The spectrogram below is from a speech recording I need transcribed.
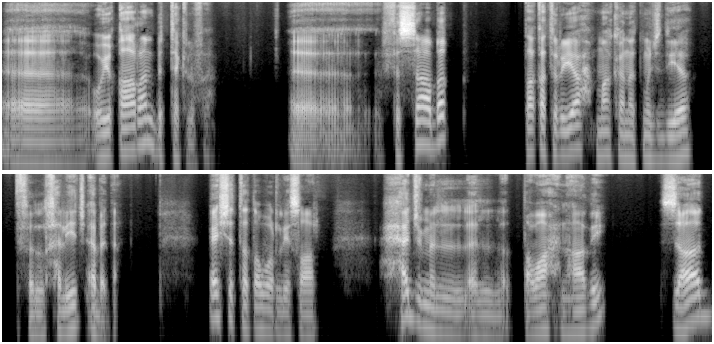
آه، ويقارن بالتكلفة. آه، في السابق طاقة الرياح ما كانت مجدية في الخليج أبدا. إيش التطور اللي صار؟ حجم ال- ال- الطواحن هذه زاد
